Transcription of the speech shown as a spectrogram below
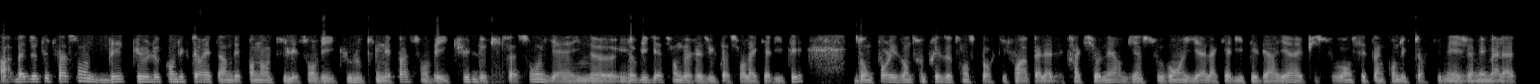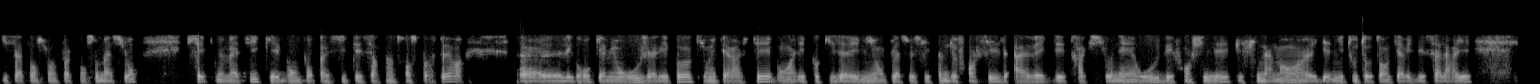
Ah, bah, de toute façon, dès que le conducteur est indépendant, qu'il ait son véhicule ou qu'il n'ait pas son véhicule, de toute façon, il y a une, obligation de résultat sur la qualité. Donc, pour les entreprises de transport qui font appel à des tractionnaires, bien souvent, il y a la qualité derrière. Et puis, souvent, c'est un conducteur qui n'est jamais malade, qui fait attention à sa consommation. C'est pneumatique. Et bon, pour pas citer certains transporteurs, euh, les gros camions rouges à l'époque qui ont été rachetés, bon, à l'époque, ils avaient mis en place le système de franchise avec des tractionnaires ou des franchisés. Et puis, finalement, euh, ils gagnaient tout autant qu'avec des salariés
